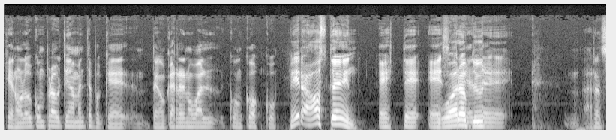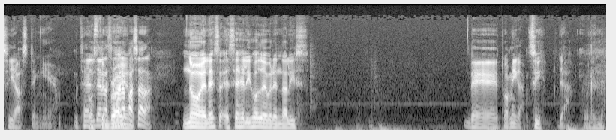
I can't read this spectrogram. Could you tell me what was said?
que no lo he comprado últimamente porque tengo que renovar con Costco. Mira, Austin. Este es What up, el dude? de- I don't see Austin here. ¿Este es el de Austin la semana Bryan. pasada? No, él es, ese es el hijo de Brenda Liz. De tu amiga. Sí. Ya. Brenda.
